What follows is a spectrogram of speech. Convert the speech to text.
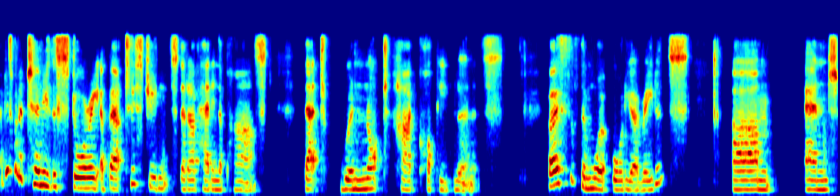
I just want to tell you the story about two students that I've had in the past that were not hard copy learners. Both of them were audio readers, um, and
